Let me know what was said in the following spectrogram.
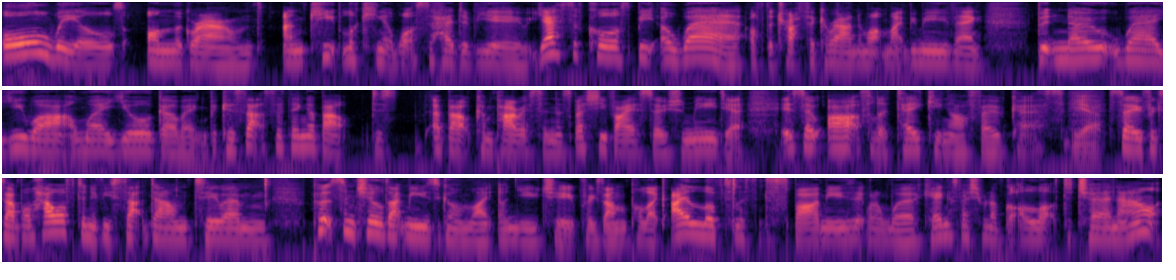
all wheels on the ground and keep looking at what's ahead of you. Yes, of course, be aware of the traffic around and what might be moving, but know where you are and where you're going because that's the thing about just about comparison, especially via social media. It's so artful at taking our focus. Yeah. So, for example, how often have you sat down to um, put some chilled out music on, like on YouTube, for example? Like, I love to listen to spa music when I'm working, especially when I've got a lot to churn out,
